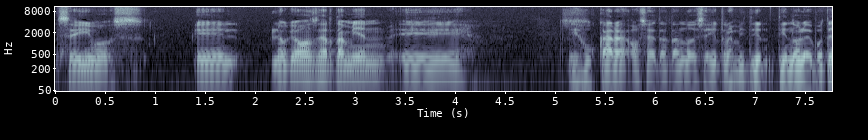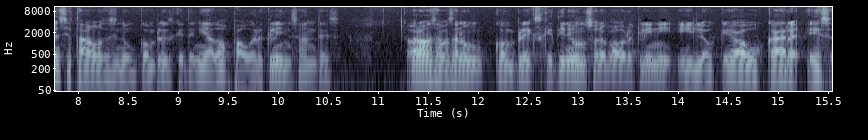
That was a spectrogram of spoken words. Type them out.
Seguimos. El- lo que vamos a hacer también eh, es buscar, o sea, tratando de seguir transmitiendo lo de potencia. Estábamos haciendo un complex que tenía dos power cleans antes. Ahora vamos a pasar a un complex que tiene un solo power clean y, y lo que va a buscar es,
